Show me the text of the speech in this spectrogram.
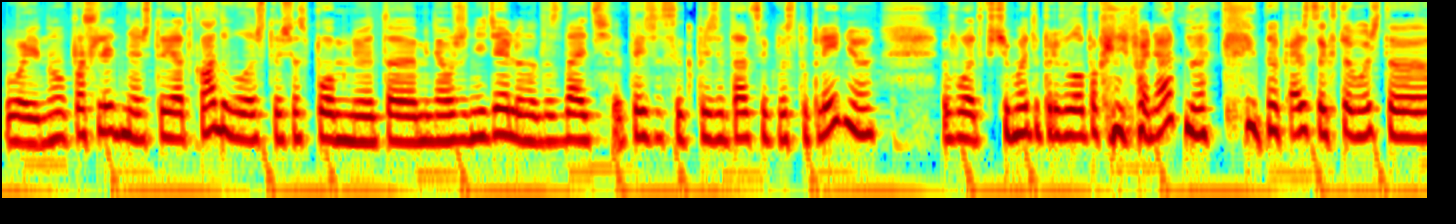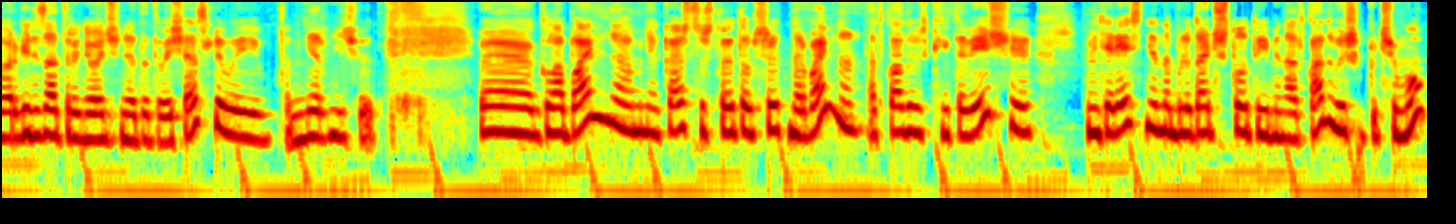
Ой, ну последнее, что я откладывала, что сейчас помню, это меня уже неделю надо сдать тезисы к презентации, к выступлению. Вот, к чему это привело, пока непонятно. Но кажется к тому, что организаторы не очень от этого счастливы и там нервничают. Э, глобально, мне кажется, что это абсолютно нормально, откладывать какие-то вещи. Интереснее наблюдать, что ты именно откладываешь и почему.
